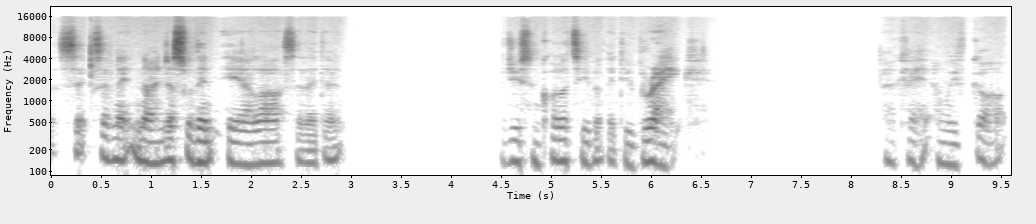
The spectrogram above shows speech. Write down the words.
So that's six, seven, eight, nine, just within ELR, so they don't reduce in quality, but they do break. Okay, and we've got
